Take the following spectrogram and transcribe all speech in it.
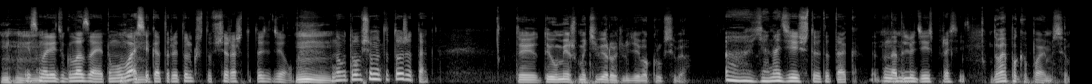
Мгм. и смотреть в глаза этому Васе, который только что вчера что-то сделал. М. Ну вот, в общем, это тоже так. Ты, ты умеешь мотивировать людей вокруг себя. А, Я надеюсь, что это так. Это надо людей спросить. Давай покопаемся.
